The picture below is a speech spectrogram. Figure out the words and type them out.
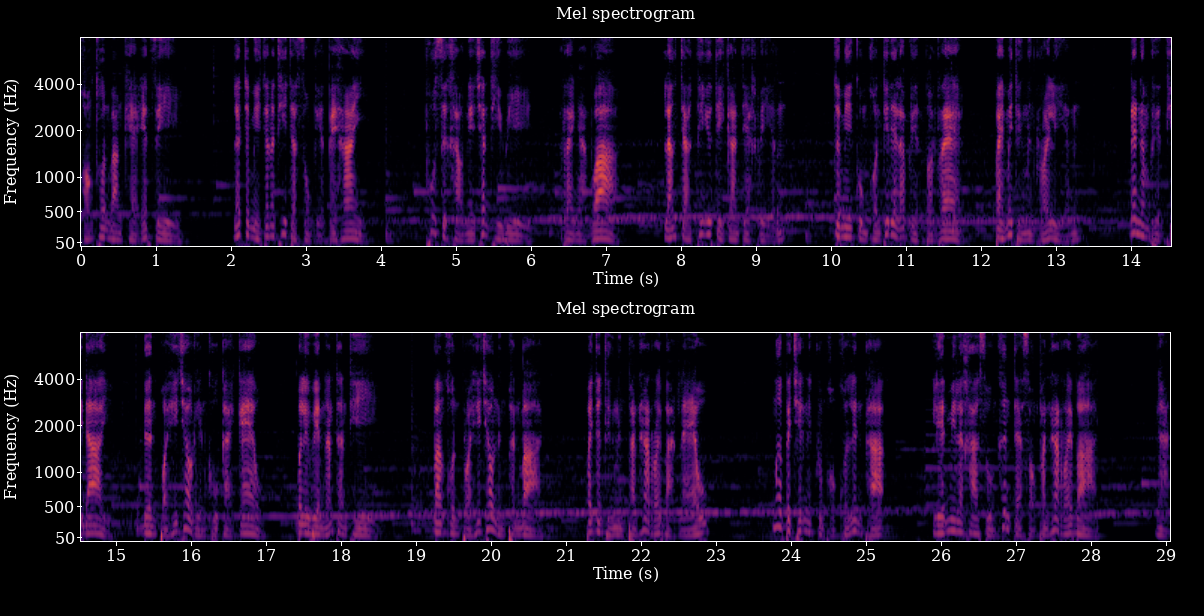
ของโทนบางแคเอฟซีและจะมีเจ้าหน้าที่จัดส่งเหรียญไปให้ ผู้สื่อข่าวเนชั่นทีวีรายงานว่า หลังจากที่ยุติการแจกเหรียญจะมีกลุ่มคนที่ได้รับเหรียญตอนแรกไปไม่ถึง 100 เหรียญ ได้นำเหรียญที่ได้ เดินปล่อยให้เช่าเหรียญครูกายแก้ว บริเวณนั้นทันที บางคนปล่อยให้เช่า 1,000 บาท ไปจนถึง 1,500 บาทแล้ว เมื่อไปเช็คในกลุ่มของคนเล่นพระ เหรียญมีราคาสูงขึ้นแต่ 2,500 บาท งาน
